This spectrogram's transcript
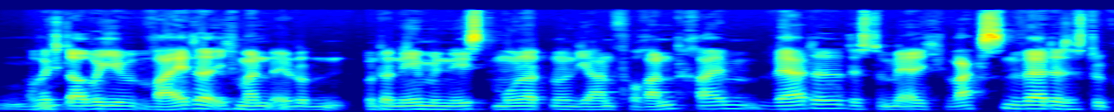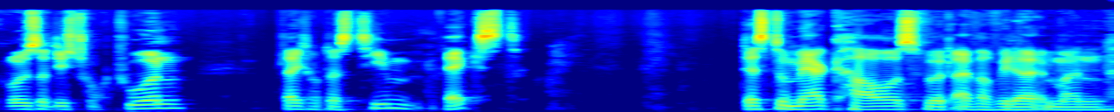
Aber ich glaube, je weiter ich mein Unternehmen in den nächsten Monaten und Jahren vorantreiben werde, desto mehr ich wachsen werde, desto größer die Strukturen, vielleicht auch das Team wächst, desto mehr Chaos wird einfach wieder in mein,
